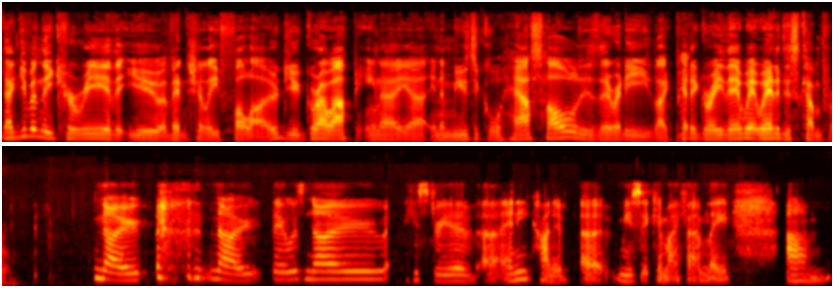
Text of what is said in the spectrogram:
Now, given the career that you eventually followed, you grow up in a uh, in a musical household. Is there any like pedigree there? Where where did this come from? No, no, there was no history of uh, any kind of uh, music in my family. Um,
